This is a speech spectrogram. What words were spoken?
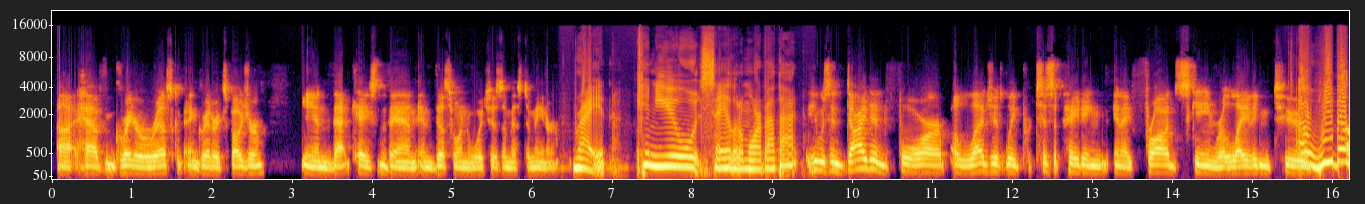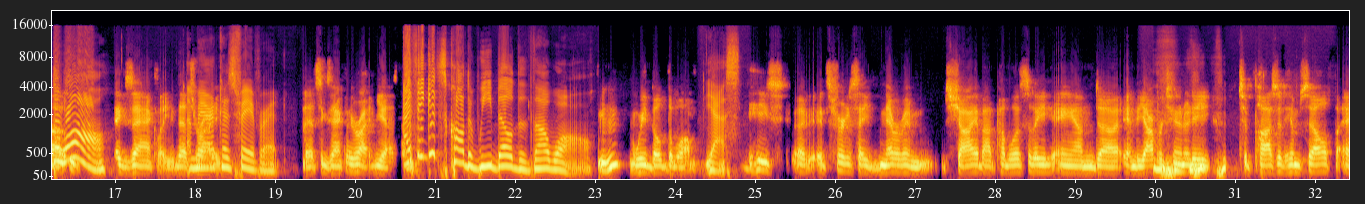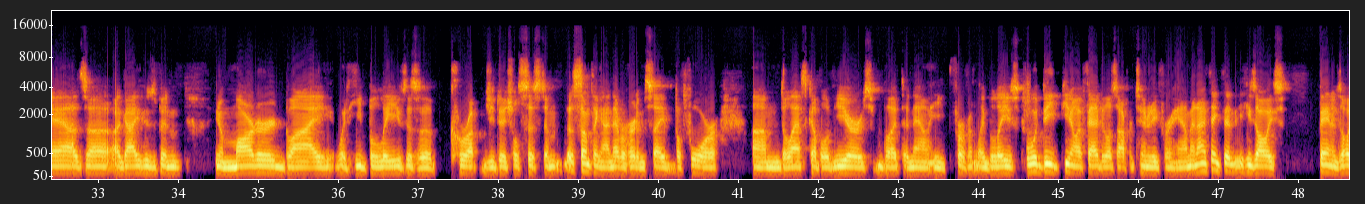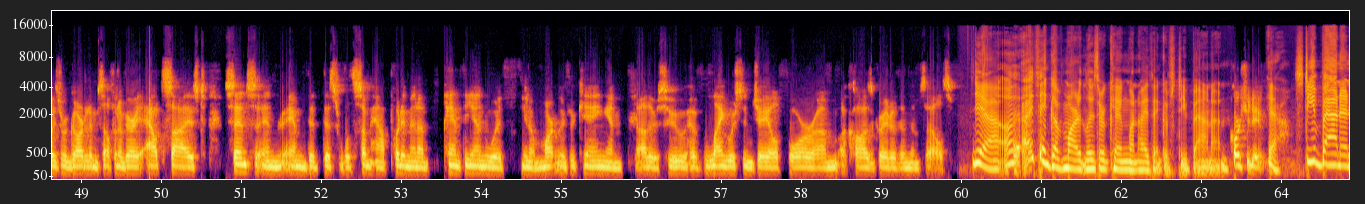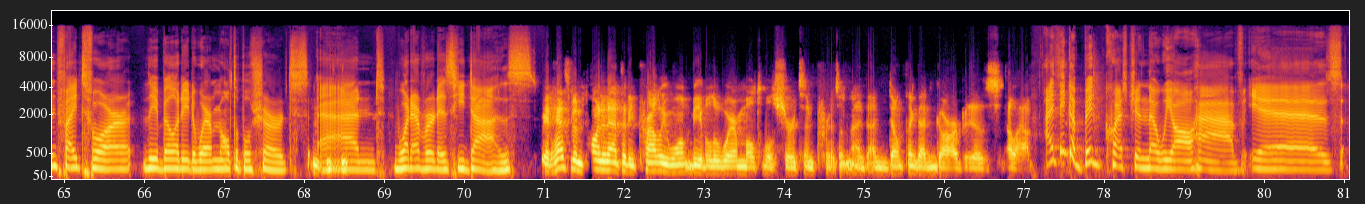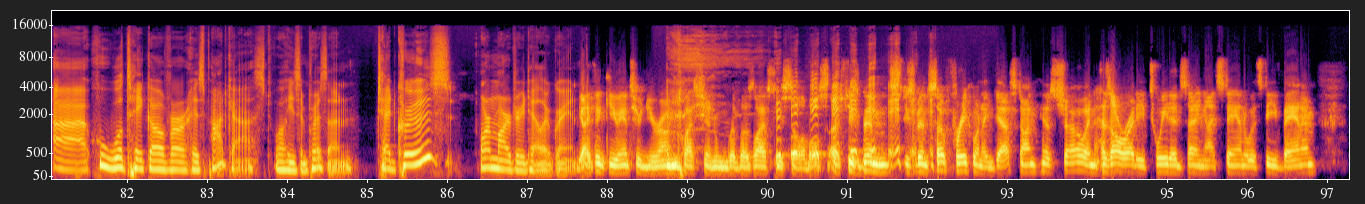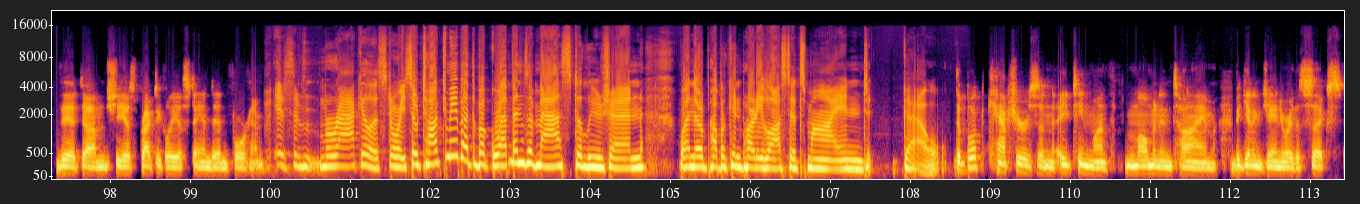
uh, have greater risk and greater exposure in that case than in this one, which is a misdemeanor. Right. Can you say a little more about that? He was indicted for allegedly participating in a fraud scheme relating to. Oh, we build uh, a wall. Exactly. That's America's right. America's favorite. That's exactly right. Yes. I think it's called We Build the Wall. Mm-hmm. We Build the Wall. Yes. He's, uh, it's fair to say, never been shy about publicity and, uh, and the opportunity to posit himself as a, a guy who's been you know, martyred by what he believes is a corrupt judicial system. That's something I never heard him say before um, the last couple of years, but now he fervently believes would be, you know, a fabulous opportunity for him. And I think that he's always Bannon's always regarded himself in a very outsized sense, and and that this will somehow put him in a pantheon with you know Martin Luther King and others who have languished in jail for um, a cause greater than themselves. Yeah, I think of Martin Luther King when I think of Steve Bannon. Of course you do. Yeah, Steve Bannon fights for the ability to wear multiple shirts and whatever it is he does. It has been pointed out that he probably won't be able to wear multiple shirts in prison. I, I don't think that garb is allowed. I think a big question though we all have is uh, who will take over his podcast while he's in prison? Ted Cruz or Marjorie Taylor Greene? I think you answered your own question with those last two syllables. Uh, she's been she's been so frequent a guest on his show and has already tweeted saying I stand with Steve Bannon that um, she is practically a stand-in for him. It's a miraculous story. So talk to me about the book Weapons of Mass Delusion when the Republican Party lost its mind go? The book captures an 18 month moment in time beginning January the 6th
